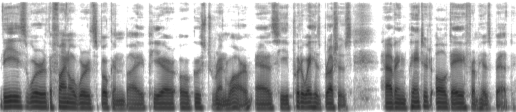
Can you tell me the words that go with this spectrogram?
These were the final words spoken by Pierre Auguste Renoir as he put away his brushes, having painted all day from his bed.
